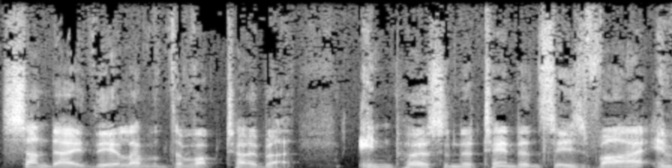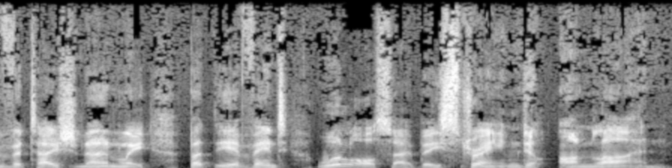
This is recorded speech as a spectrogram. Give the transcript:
Sunday, the 11th of October. In person attendance is via invitation only, but the event will also be streamed online.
